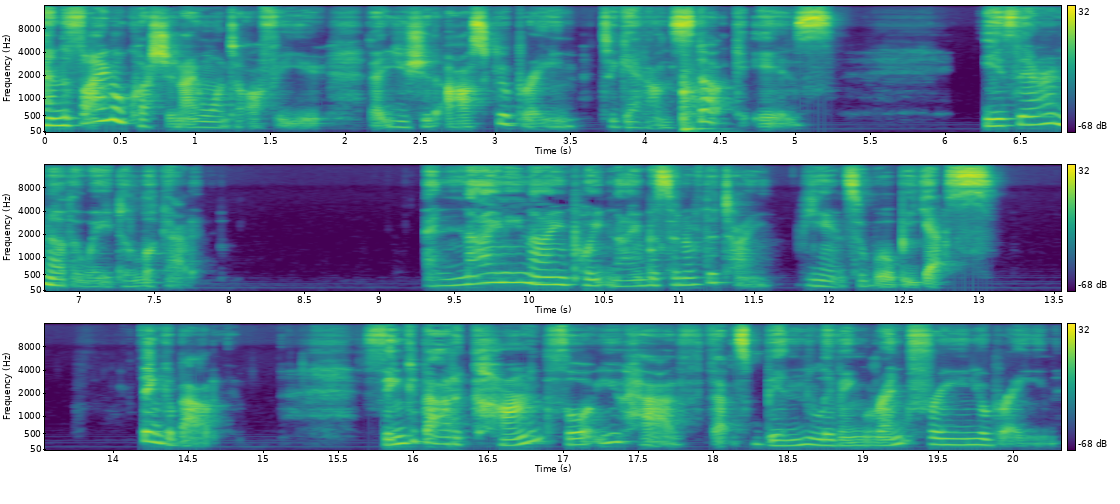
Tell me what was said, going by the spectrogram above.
And the final question I want to offer you that you should ask your brain to get unstuck is Is there another way to look at it? And 99.9% of the time, the answer will be yes. Think about it. Think about a current thought you have that's been living rent free in your brain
